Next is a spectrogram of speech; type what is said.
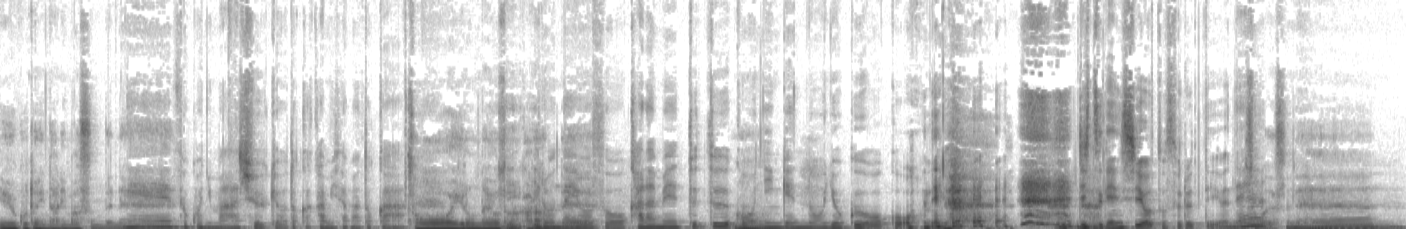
いうことになりますんでね。ね。そこにまあ宗教とか神様とかそういろんな要素が絡んで。いろんな要素を絡めつつこう、うん。人間の欲をこうね 実現しようとするっていうね。そうですね。うん。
